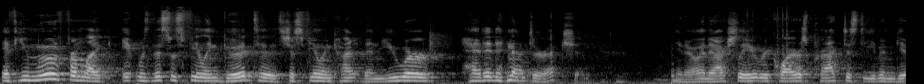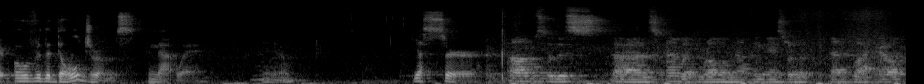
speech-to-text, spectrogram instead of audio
if you move from like it was this was feeling good to it's just feeling kind of, then you were headed in that direction. You know, and actually it requires practice to even get over the doldrums in that way. Yes, sir. Um, so this uh, this kind of like realm of nothingness, sort of that blackout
